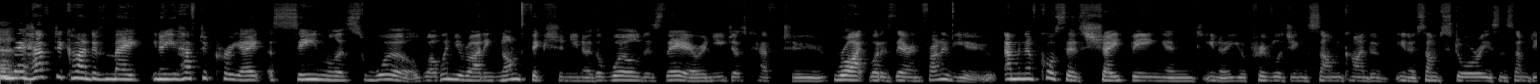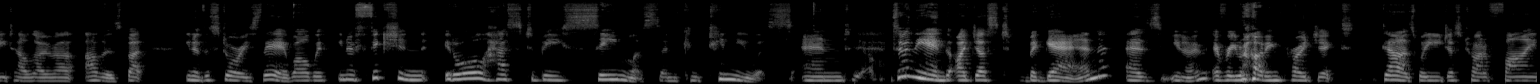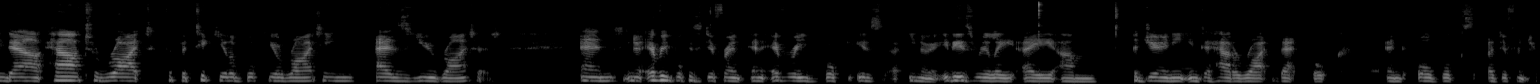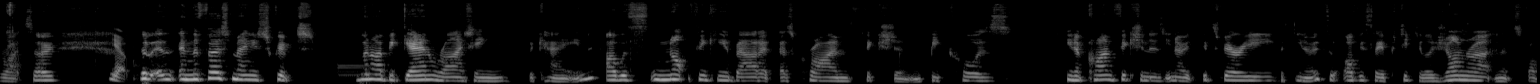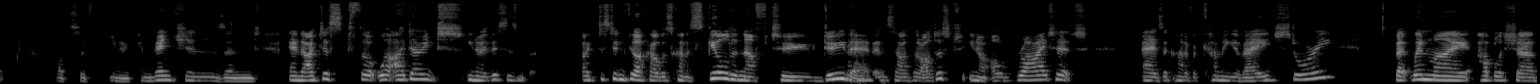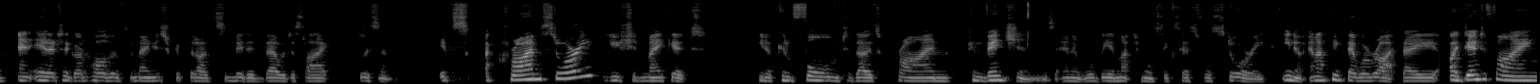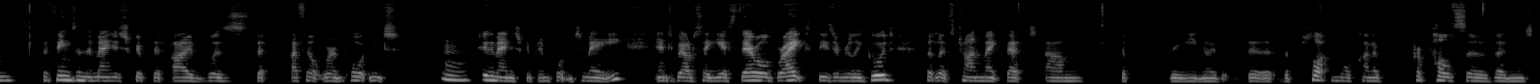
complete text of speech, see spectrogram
and they have to kind of make, you know, you have to create a seamless world. Well, when you're writing nonfiction, you know, the world is there and you just have to write what is there in front of you. I mean, of course, there's shaping and, you know, you're privileging some kind of, you know, some stories and some details over others. But you know the stories there while with you know fiction it all has to be seamless and continuous. And yeah. so in the end i just began as you know every writing project does where you just try to find out how to write the particular book you're writing as you write it. And you know every book is different and every book is uh, you know it is really a um, a journey into how to write that book and all books are different to write. So, yeah. So, in, the first manuscript, when I began writing The Cane, I was not thinking about it as crime fiction because you know crime fiction is you know it's very you know it's obviously a particular genre and it's got lots of you know conventions and and I just thought well I don't you know this is I just didn't feel like I was kind of skilled enough to do that mm-hmm. and so I thought I'll just you know I'll write it as a kind of a coming of age story. But when my publisher and editor got hold of the manuscript that I'd submitted, they were just like, listen, it's a crime story. You should make it, you know, conform to those crime conventions and it will be a much more successful story. You know, and I think they were right. They identifying the things in the manuscript that I was that I felt were important mm. to the manuscript important to me, and to be able to say yes, they're all great, these are really good, but let's try and make that um, the the you know the, the, the plot more kind of propulsive and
